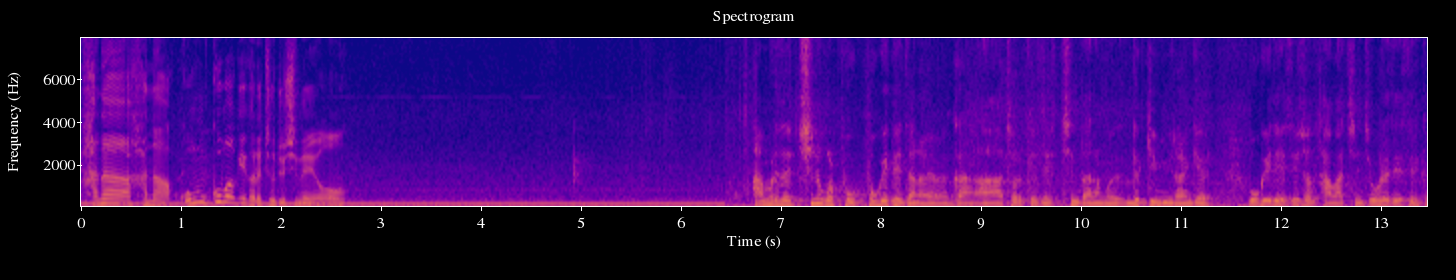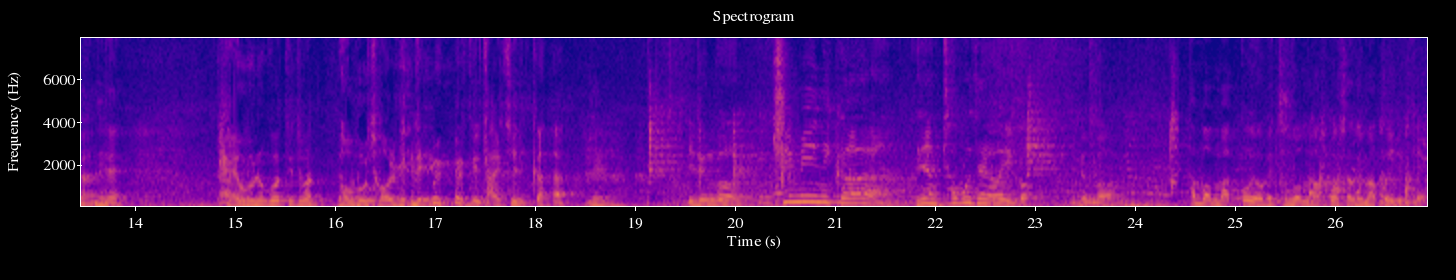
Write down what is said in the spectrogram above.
하나하나 꼼꼼하게 가르쳐 주시네요. 아무래도 치는 걸 보, 게 되잖아요. 그러니까 아 저렇게 이제 친다는 거 느낌이라는 게 오게 돼 있어요. 저도 다 맞힌 지 오래됐으니까. 근데 배우는 것도 있지만 너무 절개 되는 거예요. 잘 치니까. 네. 이런 거 취미니까 그냥 쳐보세요 이거 이런 거 한 번 맞고 여기 두 번 맞고 저기 맞고 이렇게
